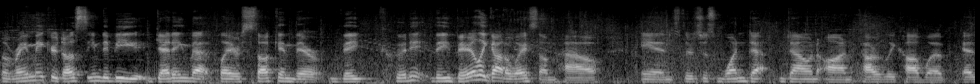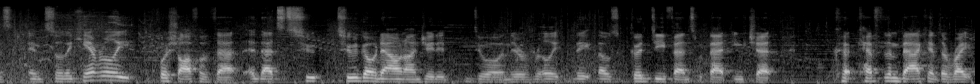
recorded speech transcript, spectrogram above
The Rainmaker does seem to be getting that player stuck in there. They couldn't, they barely got away somehow and there's just one down on Cowardly Cobweb, as and so they can't really push off of that. That's two two go down on Jaded Duo, and they're really they that was good defense with that Inkjet, kept them back at the right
